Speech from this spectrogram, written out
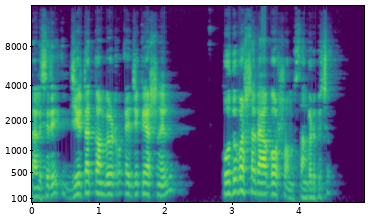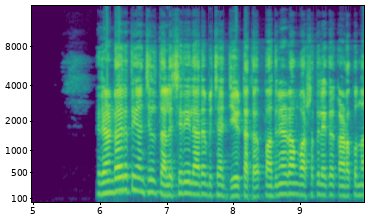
തലശ്ശേരി ജി ടെക് കമ്പ്യൂട്ടർ എഡ്യൂക്കേഷനിൽ പുതുവർഷരാഘോഷം സംഘടിപ്പിച്ചു. രണ്ടായിരത്തി അഞ്ചിൽ തലശ്ശേരിയിൽ ആരംഭിച്ച ജി ടെക് പതിനേഴാം വർഷത്തിലേക്ക് കടക്കുന്ന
